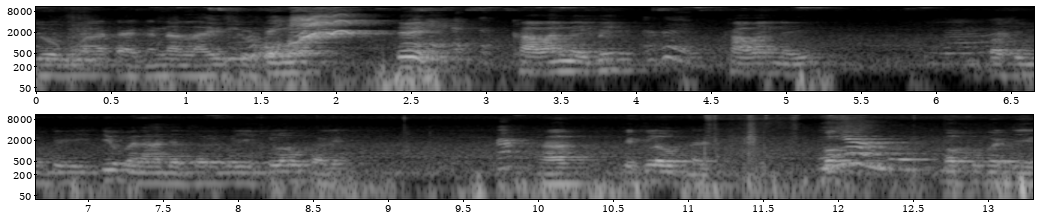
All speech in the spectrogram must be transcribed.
જોગમાં ટાઈગરના લાઈવ શૂટિંગ એ ખાવાનું નહીં ભાઈ? ખાવાનું નહીં. પછી હું વીડિયો બના દેતો ભાઈ એકલો કરે. હા એકલો કરે. બપુ કરજે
